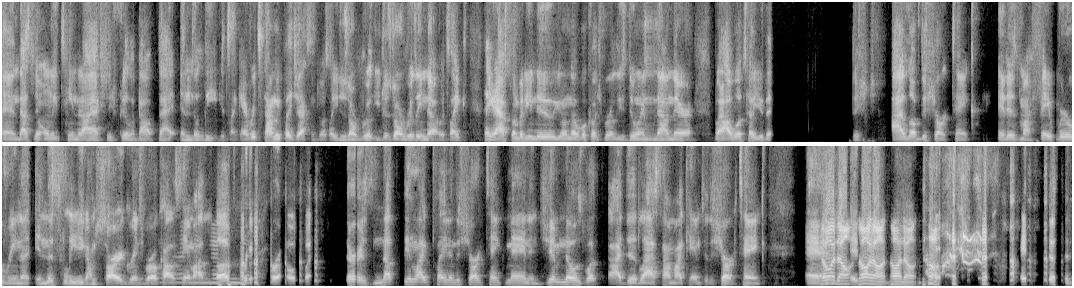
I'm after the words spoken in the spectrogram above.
and that's the only team that I actually feel about that in the league. It's like every time we play Jacksonville, it's like you just don't really, you just don't really know. It's like they have somebody new. You don't know what Coach Burley's doing down there. But I will tell you that the, I love the Shark Tank. It is my favorite arena in this league. I'm sorry, Greensboro Coliseum. I love Greensboro, but there is nothing like playing in the Shark Tank, man. And Jim knows what I did last time I came to the Shark Tank. And no, I don't. It, no, I don't. No, I don't. No. it's just a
